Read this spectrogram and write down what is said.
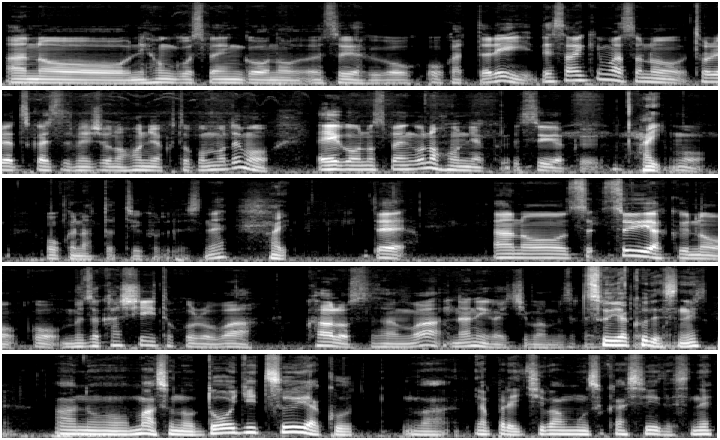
あの日本語スペイン語の通訳が多かったりで最近はその取扱説明書の翻訳とかもでも英語のスペイン語の翻訳通訳も多くなったということですね。はい、であの通訳のこう難しいところはカーロスさんは何が一番難しい通訳ですね。あのまあその同時通訳はやっぱり一番難しいですね。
